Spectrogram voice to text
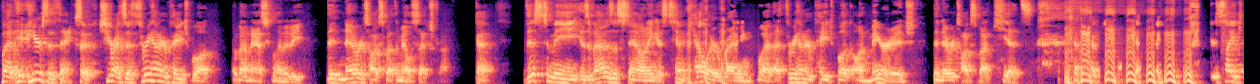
But here's the thing. So she writes a 300 page book about masculinity that never talks about the male sex drive. Okay. This to me is about as astounding as Tim Keller writing what a 300 page book on marriage that never talks about kids. it's like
